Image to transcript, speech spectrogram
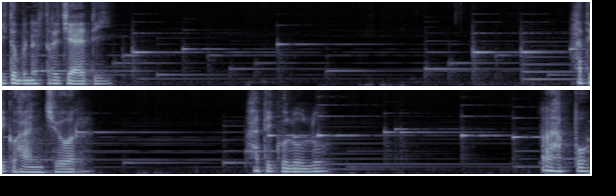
itu benar terjadi. Hatiku hancur. Hatiku luluh. Rapuh.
